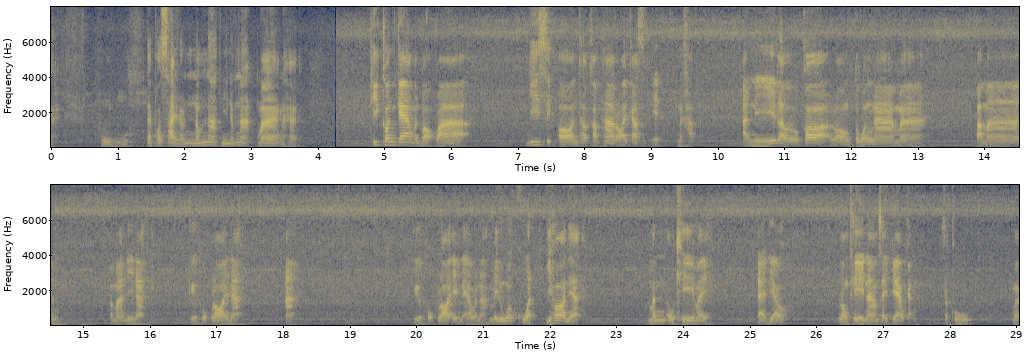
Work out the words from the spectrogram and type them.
นะโหแต่พอใส่แล้วน้ำหนักมีน้ำหนักมากนะฮะ ที่ก้นแก้วมันบอกว่า 20 ออนเท่ากับ 591 นะครับ อันนี้เราก็ลองตวงน้ำมาประมาณประมาณนี้นะ เกือบ 600 นะอะเกือบ 600 ml นะ ไม่รู้ว่าขวดยี่ห้อเนี้ย มันโอเคไหม แต่เดี๋ยวลองเทน้ำใส่แก้วกัน สักครู่มา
